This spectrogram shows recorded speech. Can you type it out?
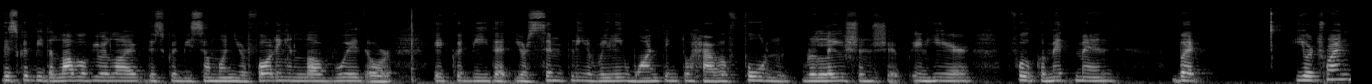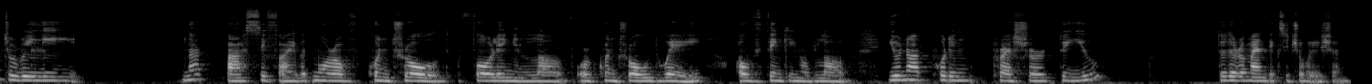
this could be the love of your life. This could be someone you're falling in love with. Or it could be that you're simply really wanting to have a full relationship in here. Full commitment. But you're trying to really not pacify, but more of controlled falling in love or controlled way of thinking of love. You're not putting pressure to you, to the romantic situation.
